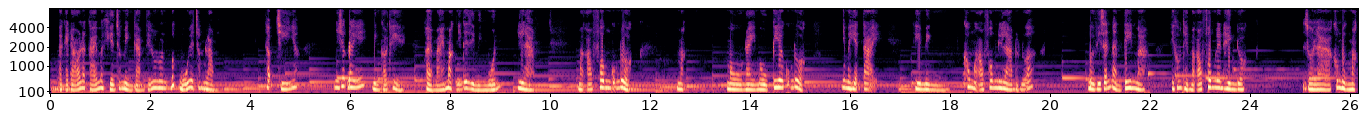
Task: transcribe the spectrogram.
Và cái đó là cái mà khiến cho mình cảm thấy luôn luôn bức bối ở trong lòng. Thậm chí nhá như trước đây ấy, mình có thể thoải mái mặc những cái gì mình muốn đi làm. Mặc áo phông cũng được mặc màu này màu kia cũng được. Nhưng mà hiện tại thì mình không mặc áo phông đi làm được nữa. Bởi vì dẫn bản tin mà thì không thể mặc áo phông lên hình được. Rồi là không được mặc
